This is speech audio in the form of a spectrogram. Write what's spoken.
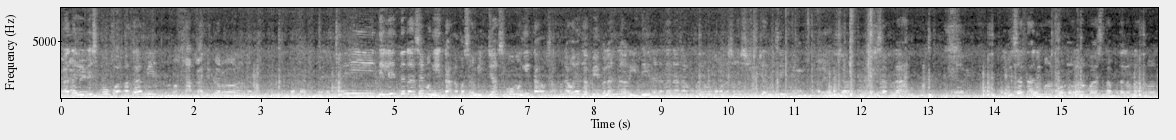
kada ilis mo ko kagamit ay delete na siya mangita ka pa sa medyas mo mangita ka sa kuna ko ya gabi pa lang na ready na natanan ako kayo mo ko na sa estudyante Ayaw siya. isa pa lang Ibig sa tali mga photo lang, mas stop na lang na karon.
